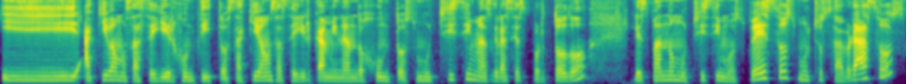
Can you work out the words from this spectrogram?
Y aquí vamos a seguir juntitos, aquí vamos a seguir caminando juntos. Muchísimas gracias por todo. Les mando muchísimos besos, muchos abrazos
